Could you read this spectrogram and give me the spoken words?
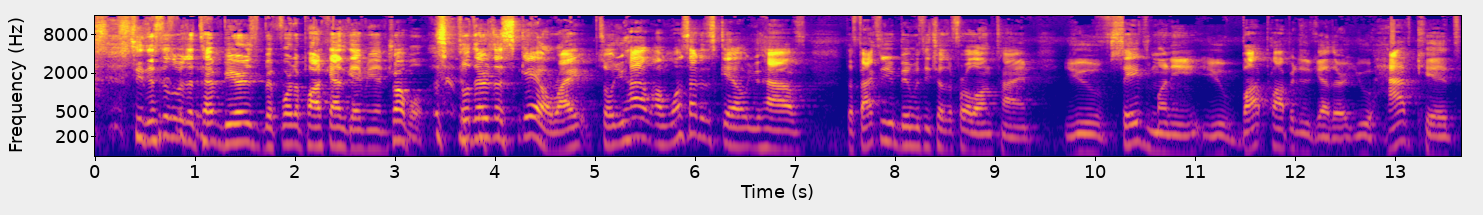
See, this is where the 10 beers before the podcast gave me in trouble. So there's a scale, right? So you have on one side of the scale, you have the fact that you've been with each other for a long time, you've saved money, you've bought property together, you have kids,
